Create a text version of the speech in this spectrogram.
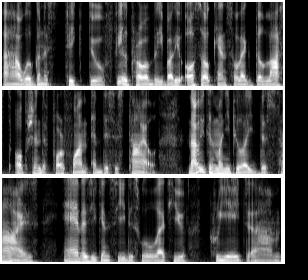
uh, we're gonna stick to fill probably, but you also can select the last option, the fourth one, and this is tile. Now you can manipulate the size and as you can see this will let you create um,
